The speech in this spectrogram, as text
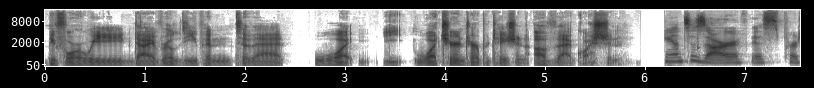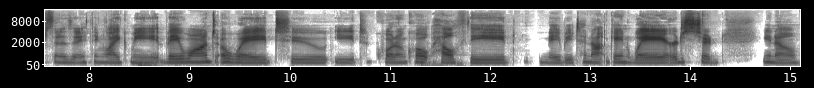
before we dive real deep into that. What, what's your interpretation of that question? chances are, if this person is anything like me, they want a way to eat quote unquote healthy, maybe to not gain weight or just to, you know,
